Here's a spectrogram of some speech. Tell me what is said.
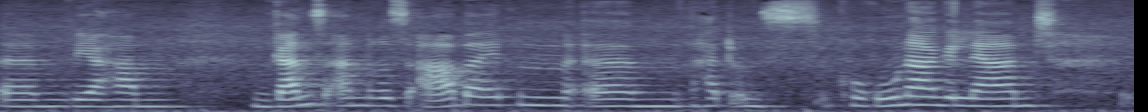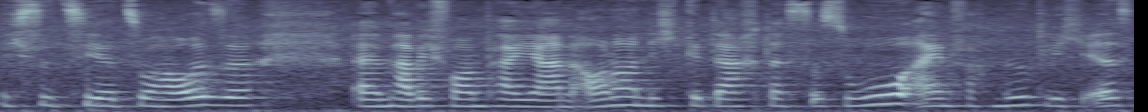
ähm, wir haben ein ganz anderes Arbeiten, ähm, hat uns Corona gelernt. Ich sitze hier zu Hause, ähm, habe ich vor ein paar Jahren auch noch nicht gedacht, dass das so einfach möglich ist,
